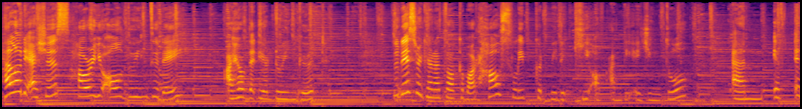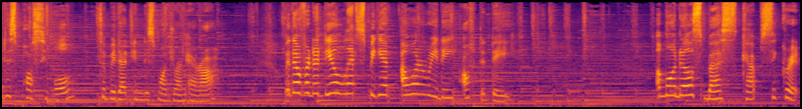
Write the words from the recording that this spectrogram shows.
Hello the Ashes, how are you all doing today? I hope that you're doing good. Today we're gonna talk about how sleep could be the key of anti-aging tool and if it is possible to be done in this modern era. Without further ado, let's begin our reading of the day. A model's best kept secret.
